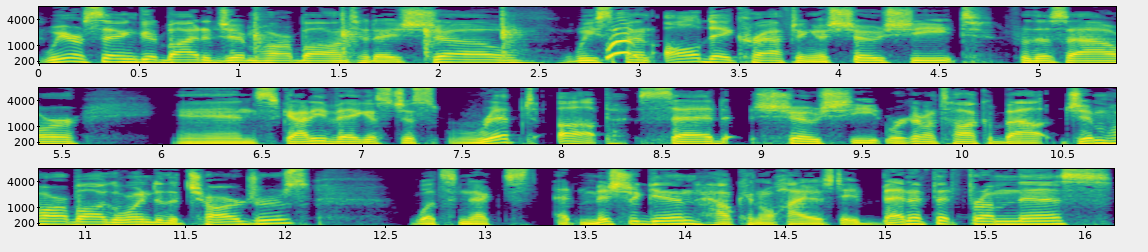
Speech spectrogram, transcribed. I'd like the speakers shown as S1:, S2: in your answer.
S1: We are saying goodbye to Jim Harbaugh on today's show. We spent all day crafting a show sheet for this hour, and Scotty Vegas just ripped up said show sheet. We're going to talk about Jim Harbaugh going to the Chargers. What's next at Michigan? How can Ohio State benefit from this?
